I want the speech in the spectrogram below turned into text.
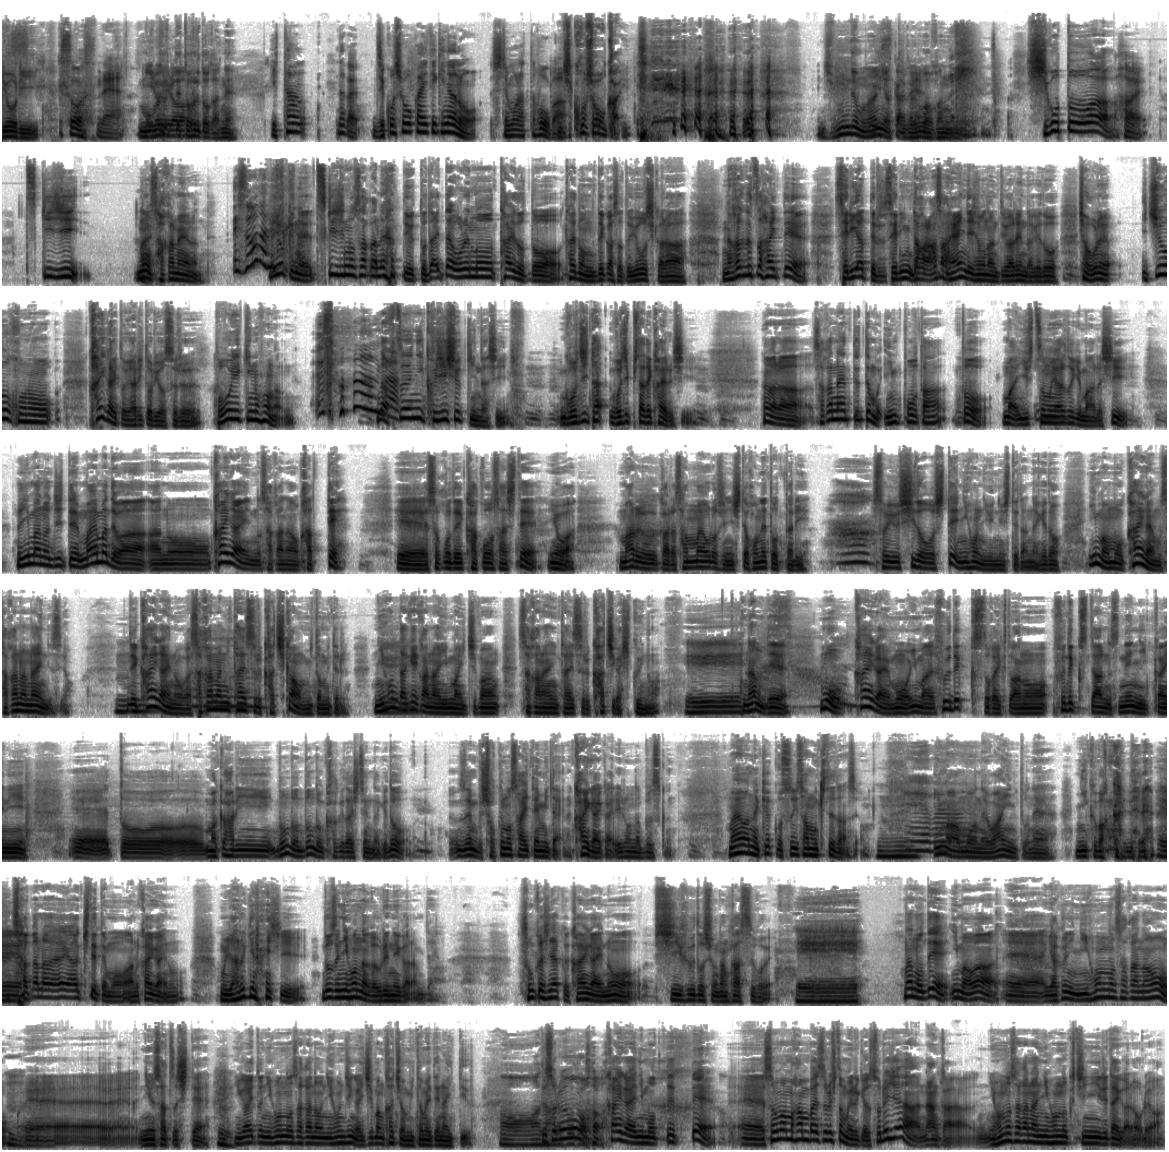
料理、そうですね。潜って取ろ。るとかね。一旦、なんか自己紹介的なのをしてもらった方が。自己紹介？自分でも何やってるかよくわかんないけど。仕事は、はい。築地の魚屋なんだ。え、そうなんですよくね、築地の魚屋って言うと、だいたい俺の態度と、態度のデカさと容姿から、長靴履いて、競り合ってる、競りに、だから朝早いんでしょなんて言われるんだけど、じゃあ俺、一応この、海外とやり取りをする、貿易の方なのね。え、そうなんだ。だ普通に9時出勤だし、5時た、5時ピタで帰るし。だから、魚屋って言ってもインポーターと、まあ輸出もやるときもあるし、で今の時点、前までは、あのー海外の魚を買って、えーそこで加工させて、要は、丸から三枚おろしにして骨取ったり、あそういう指導をして日本に輸入してたんだけど、今もう海外も魚ないんですよ。で、海外の方が魚に対する価値観を認めてる。日本だけかな、今一番魚に対する価値が低いのは。へえ。なんで、もう海外も今、フーデックスとか行くと、あの、フーデックスってあるんです。年に一回に、えーっと、幕張、どんどんどんどん拡大してんだけど、全部食の祭典みたいな、海外からいろんなブースくん。前はね、結構水産も来てたんですよ。ー今はもうね、ワインとね、肉ばっかりへで、ー魚屋来てても、あの、海外の、もうやる気ないし、どうせ日本なんか売れねえから、みたいな。そんかしなく海外のシーフードショーなんかはすごい。へえ。なので、今は、えー逆に日本の魚を、んえー入札して、うん意外と日本の魚を日本人が一番価値を認めてないっていう。で、それを海外に持ってって、えーそのまま販売する人もいるけど、それじゃあ、なんか、日本の魚は日本の口に入れたいから、俺は。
